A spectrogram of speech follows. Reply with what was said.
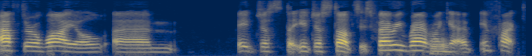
after a while, um, it just it just stops. It's very rare I Mm. get. A, in fact,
